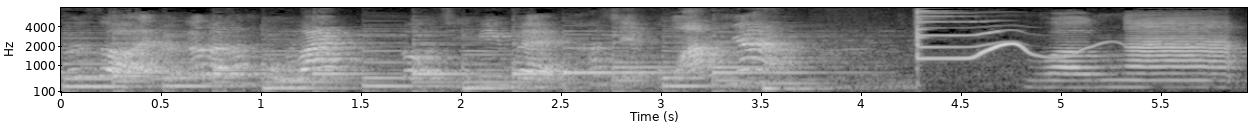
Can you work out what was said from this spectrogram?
bây giờ em phải cất vào trong tủ lạnh. Đợi chị đi về, hai chị cùng ăn nhá. Vâng ạ. à.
